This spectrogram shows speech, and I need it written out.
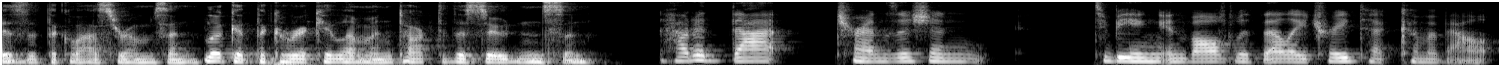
visit the classrooms and look at the curriculum and talk to the students and How did that transition to being involved with LA Trade Tech come about?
